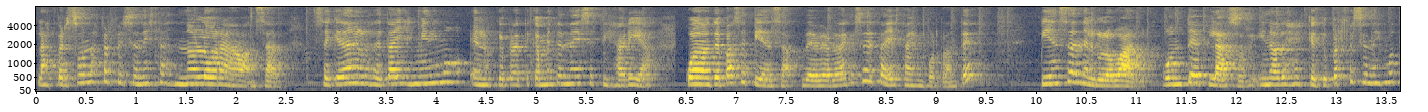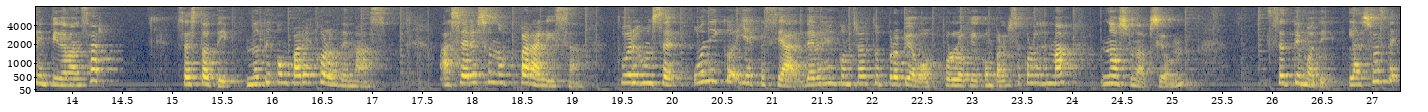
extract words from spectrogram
Las personas perfeccionistas no logran avanzar, se quedan en los detalles mínimos en los que prácticamente nadie se fijaría. Cuando te pase piensa, ¿de verdad que ese detalle es tan importante? Piensa en el global, ponte plazos y no dejes que tu perfeccionismo te impida avanzar. Sexto tip, no te compares con los demás. Hacer eso nos paraliza. Tú eres un ser único y especial, debes encontrar tu propia voz, por lo que compararse con los demás no es una opción. Séptimo tip, la suerte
